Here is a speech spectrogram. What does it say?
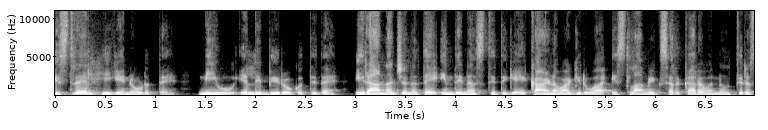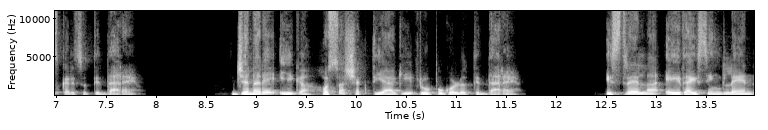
ಇಸ್ರೇಲ್ ಹೀಗೆ ನೋಡುತ್ತೆ, ನೀವು ಎಲ್ಲಿ ಬೀರೋ ಗೊತ್ತಿದೆ? ಇರಾನ್ನ ಜನತೆ ಇಂದಿನ ಸ್ಥಿತಿಗೆ ಕಾರಣವಾಗಿರುವ ಇಸ್ಲಾಮಿಕ್ ಸರ್ಕಾರವನ್ನು ತಿರಸ್ಕರಿಸುತ್ತಿದ್ದಾರೆ. ಜನರೇ ಈಗ ಹೊಸ ಶಕ್ತಿಯಾಗಿ ರೂಪುಗೊಳ್ಳುತ್ತಿದ್ದಾರೆ. ಇಸ್ರೇಲ್ನ ಎ ರೈಸಿಂಗ್ ಲೇನ್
